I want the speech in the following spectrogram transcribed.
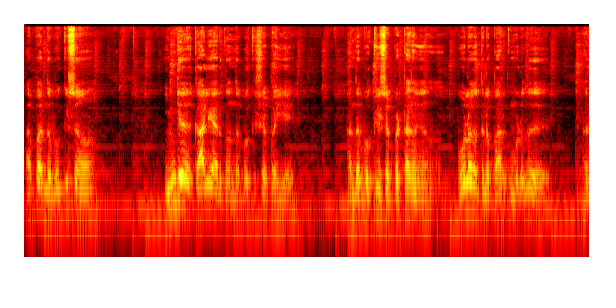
அப்போ அந்த பொக்கிஷம் இங்கே காலியாக இருக்கும் அந்த பொக்கிஷ பைய. அந்த பொக்கிஷ பெட்டகம் பூலகத்தில் பார்க்கும் பொழுது அது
